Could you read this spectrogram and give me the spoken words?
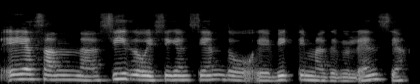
ellas han sido y siguen siendo eh, víctimas de violencia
